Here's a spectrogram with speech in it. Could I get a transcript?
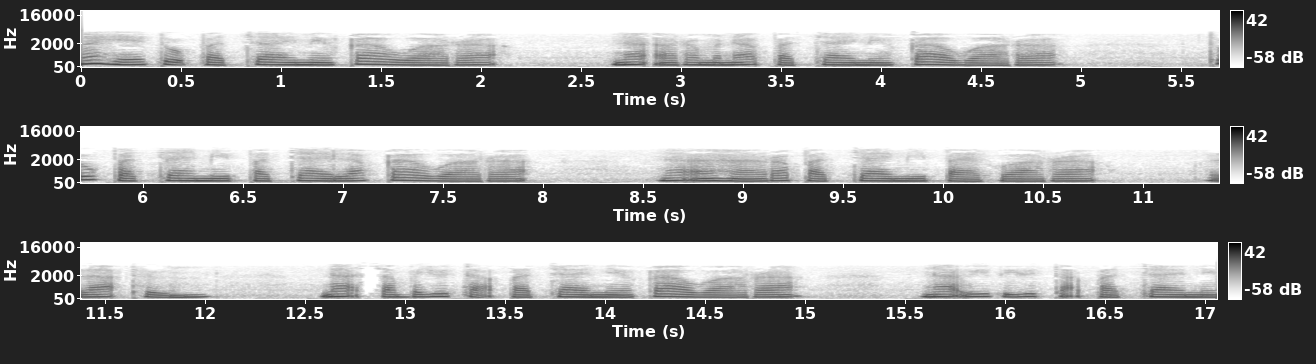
นเหตุปัจจัยมีเก้าวาระ ณอารมณปัจจัยมีเก้าวาระ ทุกปัจจัยมีปัจจัยละเก้าวาระ ณอาหารปัจจัยมีแปดวาระ ละถึง ณสัมปยุตตปัจจัยมีเก้าวาระ ณวิปยุตตปัจจัยมี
